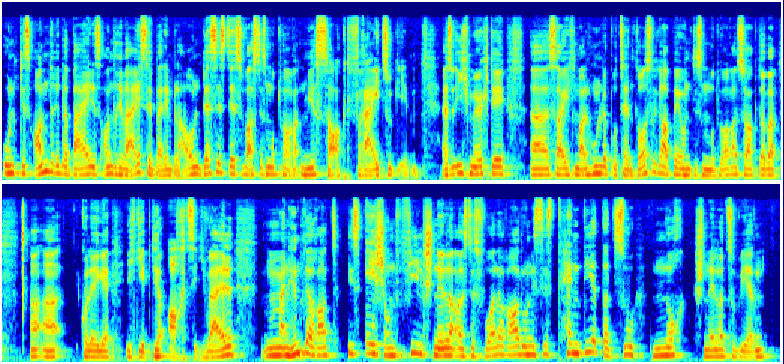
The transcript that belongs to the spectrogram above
Und das andere dabei, das andere Weiße bei dem blauen, das ist das, was das Motorrad mir sagt, freizugeben. Also ich möchte, äh, sage ich mal, 100% Drosselklappe und das Motorrad sagt aber, uh, uh, Kollege, ich gebe dir 80, weil mein Hinterrad ist eh schon viel schneller als das Vorderrad und es ist tendiert dazu, noch schneller zu werden.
